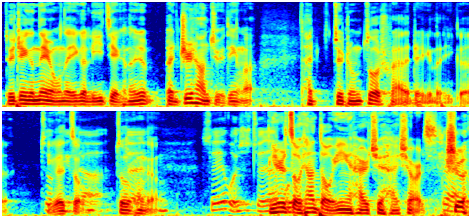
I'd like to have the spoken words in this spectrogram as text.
对这个内容的一个理解，可能就本质上决定了他最终做出来的这个的一个一个走作品的。所以我是觉得你是走向抖音还是去 Hi Shorts 是吧？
